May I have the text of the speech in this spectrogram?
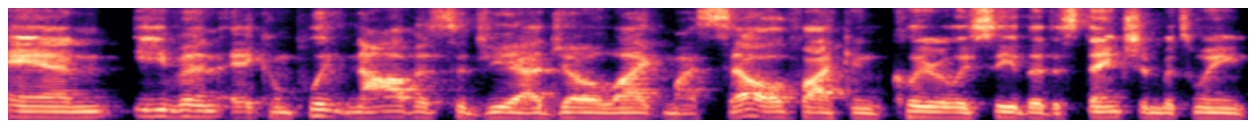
And even a complete novice to G.I. Joe like myself, I can clearly see the distinction between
